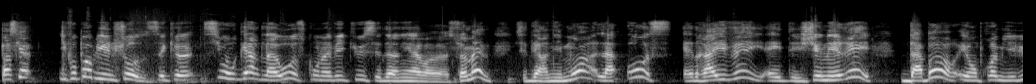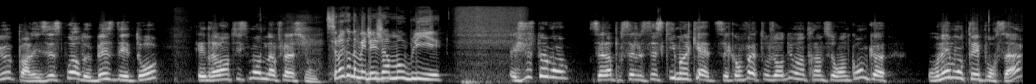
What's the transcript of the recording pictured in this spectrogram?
Parce que il faut pas oublier une chose, c'est que si on regarde la hausse qu'on a vécue ces dernières euh, semaines, ces derniers mois, la hausse est drivée, a été générée d'abord et en premier lieu par les espoirs de baisse des taux et de ralentissement de l'inflation. C'est vrai qu'on avait légèrement oublié. Et justement, c'est ce qui m'inquiète. C'est qu'en fait, aujourd'hui, on est en train de se rendre compte qu'on est monté pour ça.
